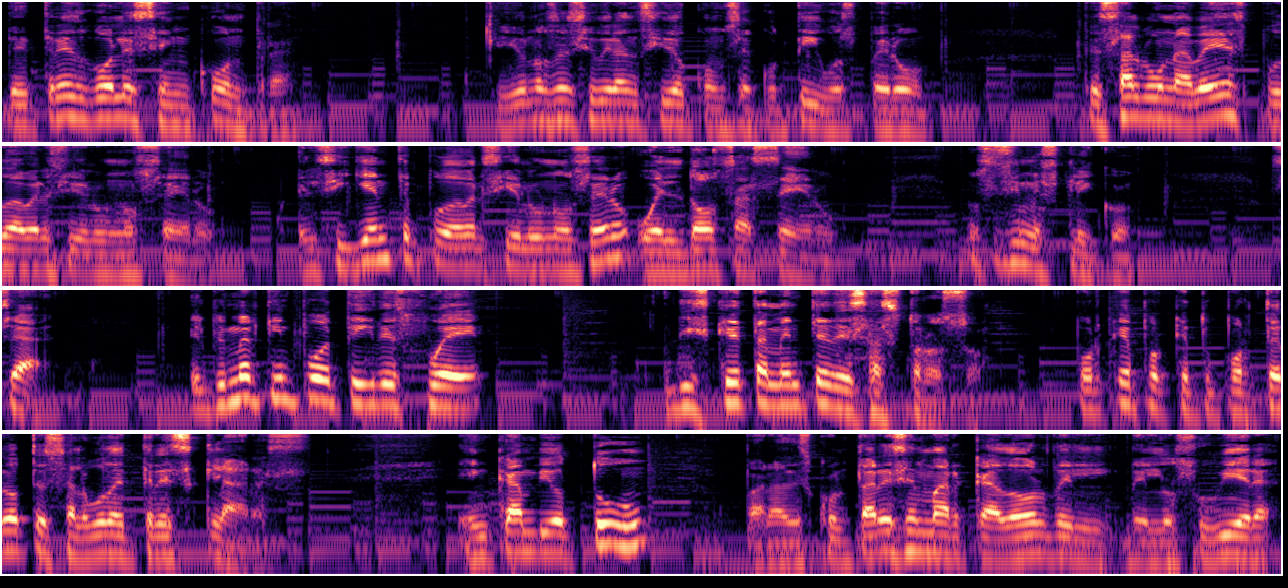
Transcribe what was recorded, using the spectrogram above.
de tres goles en contra, que yo no sé si hubieran sido consecutivos, pero te salva una vez, pudo haber sido el 1-0. El siguiente pudo haber sido el 1-0 o el 2-0. No sé si me explico. O sea, el primer tiempo de Tigres fue discretamente desastroso. ¿Por qué? Porque tu portero te salvó de tres claras. En cambio tú, para descontar ese marcador de los hubiera,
